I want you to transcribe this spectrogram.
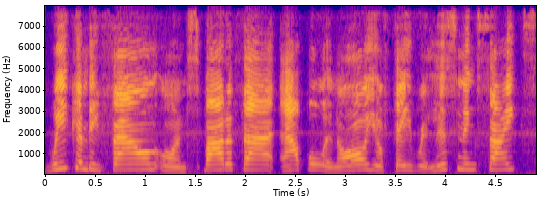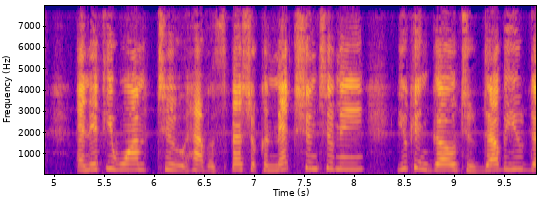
We can be found on Spotify, Apple, and all your favorite listening sites. And if you want to have a special connection to me, you can go to www.wuhai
